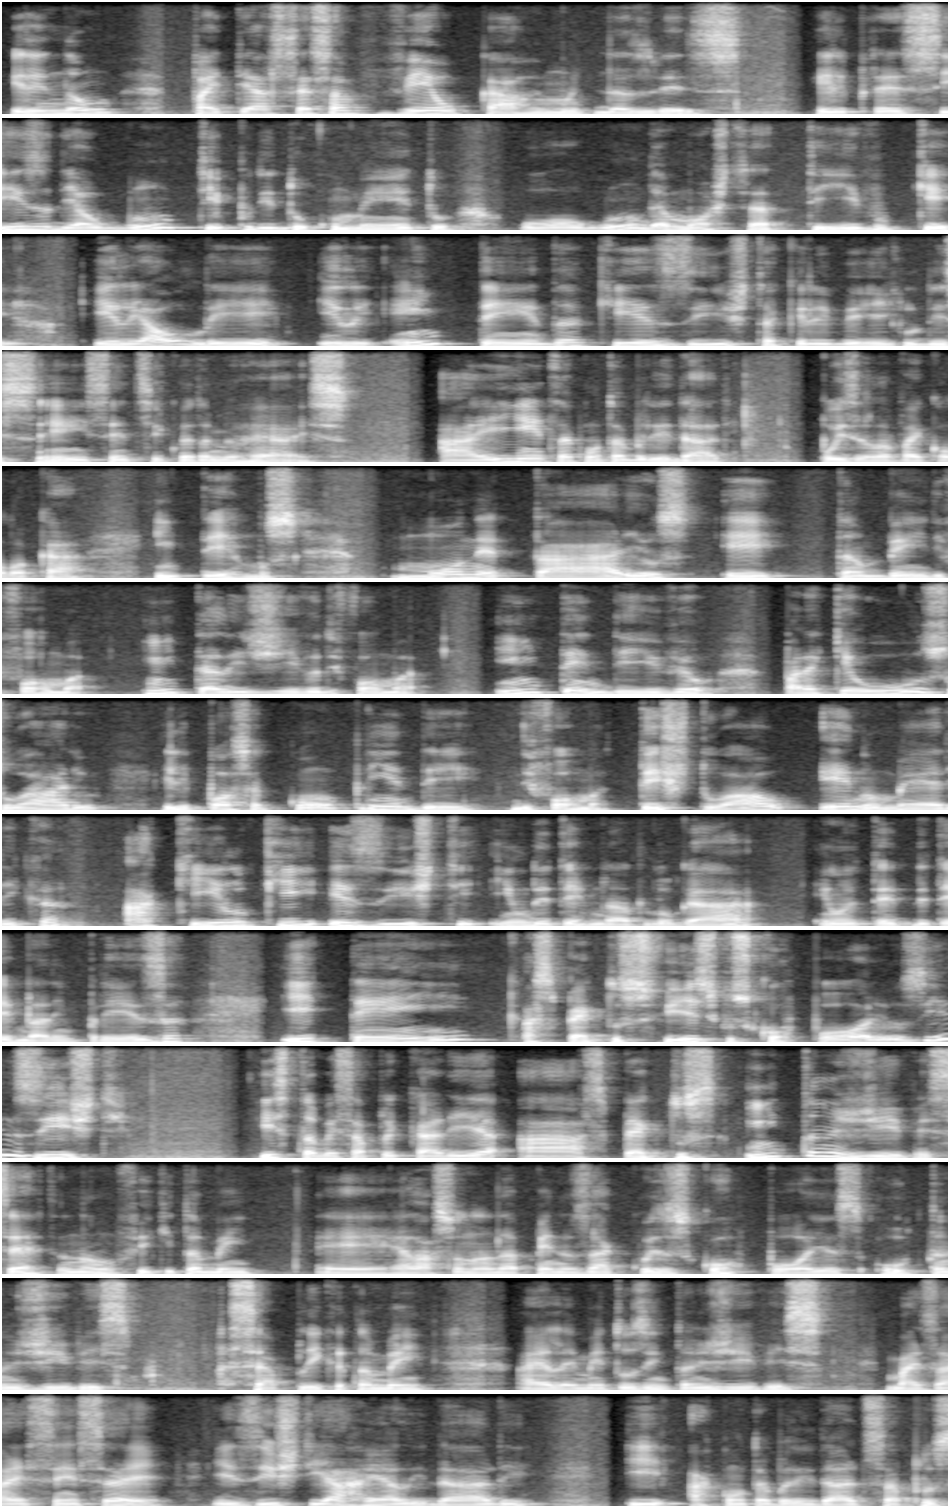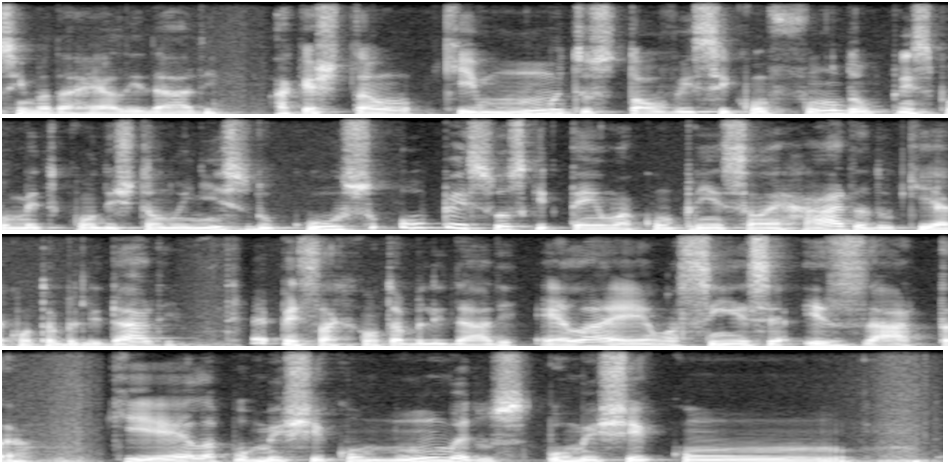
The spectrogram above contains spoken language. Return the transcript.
ele não vai ter acesso a ver o carro muitas das vezes. Ele precisa de algum tipo de documento ou algum demonstrativo que ele, ao ler, ele entenda que existe aquele veículo de 100, 150 mil reais. Aí entra a contabilidade, pois ela vai colocar em termos monetários e também de forma inteligível, de forma entendível para que o usuário ele possa compreender de forma textual e numérica aquilo que existe em um determinado lugar, em uma determinada empresa e tem aspectos físicos, corpóreos e existe. Isso também se aplicaria a aspectos intangíveis, certo? Não fique também é, relacionando apenas a coisas corpóreas ou tangíveis se aplica também a elementos intangíveis. Mas a essência é: existe a realidade e a contabilidade se aproxima da realidade. A questão que muitos talvez se confundam, principalmente quando estão no início do curso ou pessoas que têm uma compreensão errada do que é a contabilidade, é pensar que a contabilidade ela é uma ciência exata, que ela por mexer com números, por mexer com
